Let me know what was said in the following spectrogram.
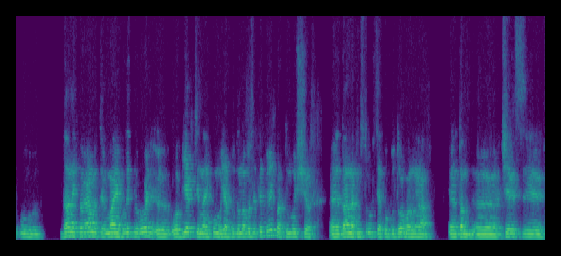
у Даний параметр має велику роль у об'єкті, на якому я буду наводити приклад, тому що дана конструкція побудована там е, через е,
